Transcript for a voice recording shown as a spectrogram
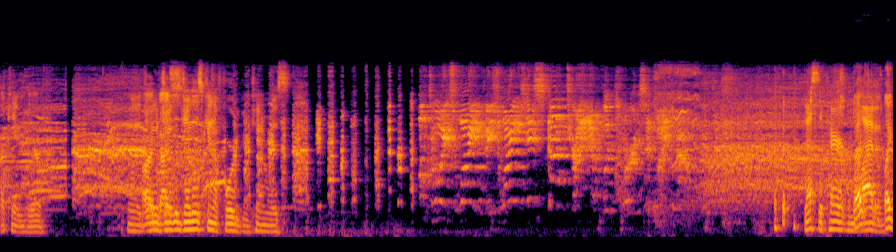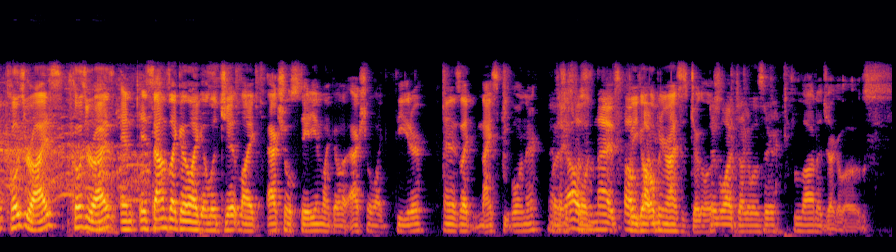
I can't hear. Yeah, Alright, jugg- guys. jugg- can't afford to be cameras. to his wife. His wife says, "Stop trying to put words in my mouth." That's the parent from That- Aladdin. Like close your eyes, close your eyes, and it sounds like a like a legit like actual stadium, like a actual like theater, and it's like nice people in there. It's it's like, oh, this is nice. Oh, but you go fuck. open your eyes, it's There's a lot of juggalos here. a lot of juggalos.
